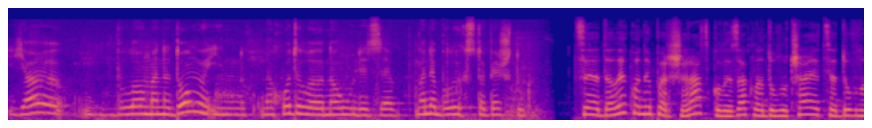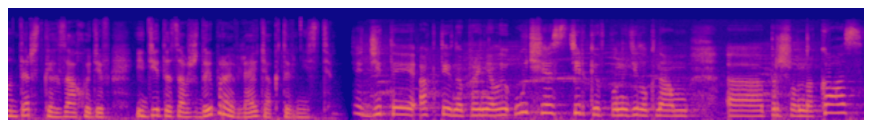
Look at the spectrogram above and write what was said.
Я була у мене вдома і знаходила на вулиці. У мене було їх 105 штук. Це далеко не перший раз, коли заклад долучається до волонтерських заходів, і діти завжди проявляють активність. Діти активно прийняли участь. Тільки в понеділок нам е, прийшов наказ.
